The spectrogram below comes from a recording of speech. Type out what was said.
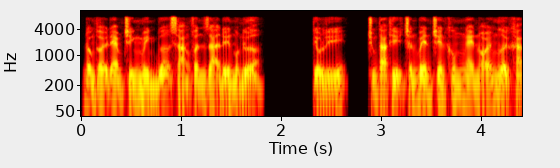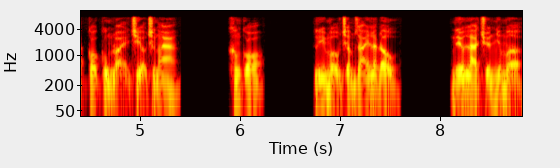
đồng thời đem chính mình bữa sáng phân ra đến một nửa. Tiểu lý, chúng ta thị trấn bên trên không nghe nói người khác có cùng loại triệu chứng a. Không có. Lý mậu chậm rãi lắc đầu. Nếu là chuyên nhiễm mở,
